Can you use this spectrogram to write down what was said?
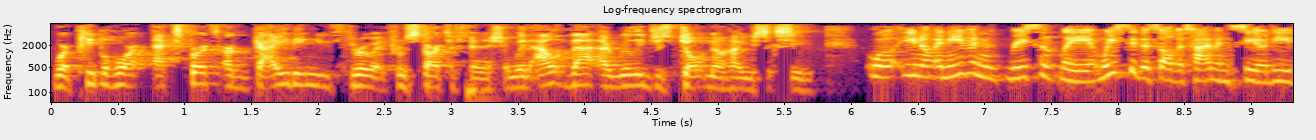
where people who are experts are guiding you through it from start to finish. And without that, I really just don't know how you succeed. Well, you know, and even recently, and we see this all the time in COD,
